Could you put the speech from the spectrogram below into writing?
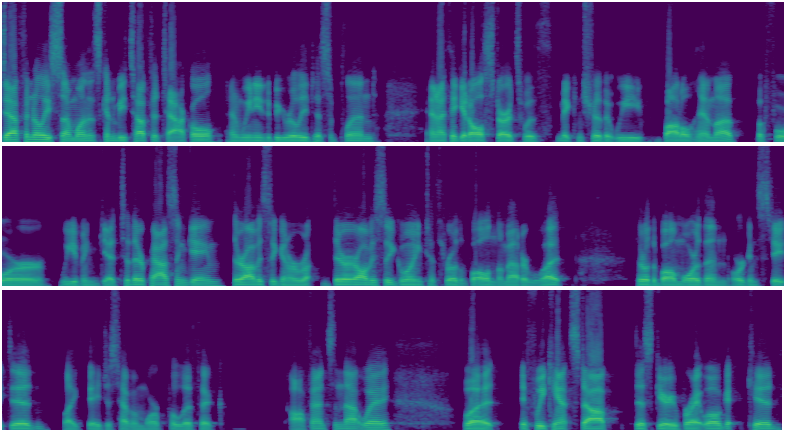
definitely someone that's going to be tough to tackle, and we need to be really disciplined. And I think it all starts with making sure that we bottle him up before we even get to their passing game. They're obviously going to they're obviously going to throw the ball no matter what throw the ball more than Oregon State did. Like they just have a more prolific offense in that way. But if we can't stop this Gary Brightwell kid,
